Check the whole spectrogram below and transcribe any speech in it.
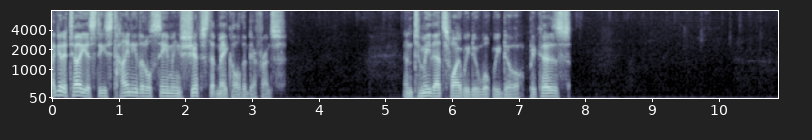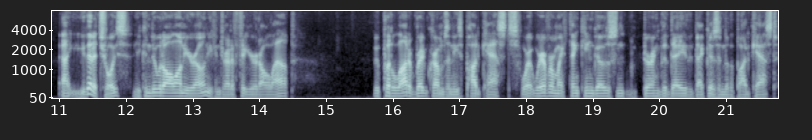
I got to tell you, it's these tiny little seeming shifts that make all the difference. And to me, that's why we do what we do, because uh, you got a choice. You can do it all on your own. You can try to figure it all out. We put a lot of breadcrumbs in these podcasts. Where, wherever my thinking goes during the day, that goes into the podcast.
